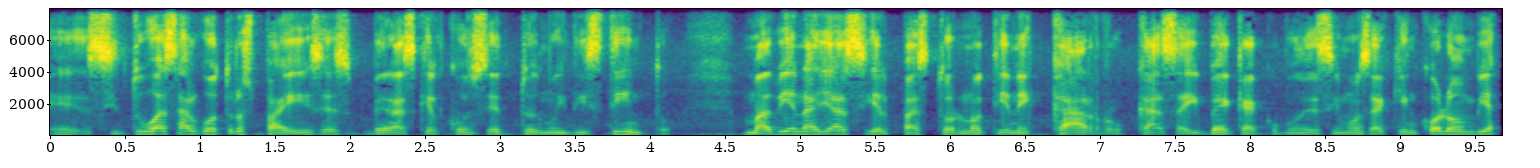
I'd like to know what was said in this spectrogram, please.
Eh, si tú vas a otros países, verás que el concepto es muy distinto. Más bien allá si el pastor no tiene carro, casa y beca, como decimos aquí en Colombia,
